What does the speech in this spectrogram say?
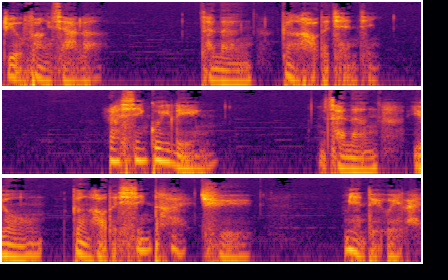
只有放下了，才能更好的前进。让心归零，你才能用更好的心态去面对未来。《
